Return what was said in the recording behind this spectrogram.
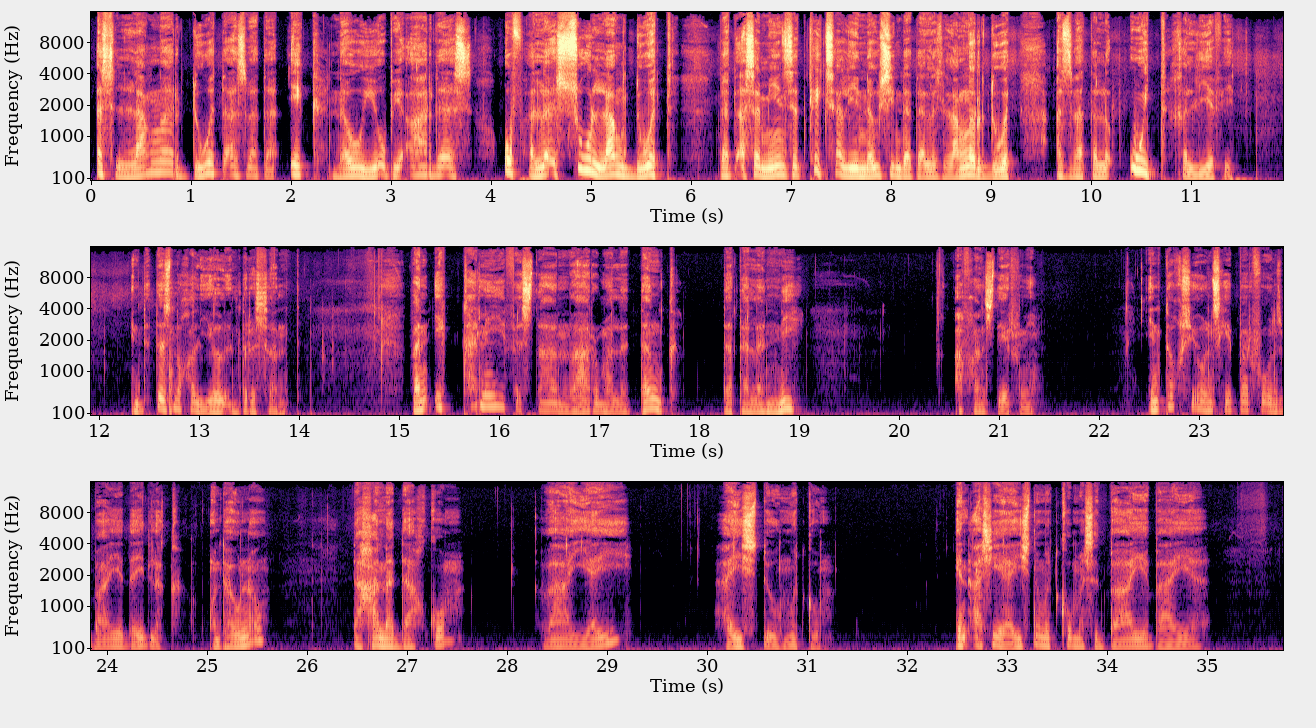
is langer dood as wat ek nou hier op die aarde is of hulle is so lank dood dat as 'n mens dit kyk sal jy nou sien dat hulle is langer dood as wat hulle ooit geleef het. En dit is nogal heel interessant want ek kan nie verstaan waarom hulle dink dat hulle nie afgaan sterf nie. En tog sê ons Skepper vir ons baie duidelik. Onthou nou, daar gaan 'n dag kom waar jy huis toe moet kom. En as jy huis toe moet kom, is dit baie baie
